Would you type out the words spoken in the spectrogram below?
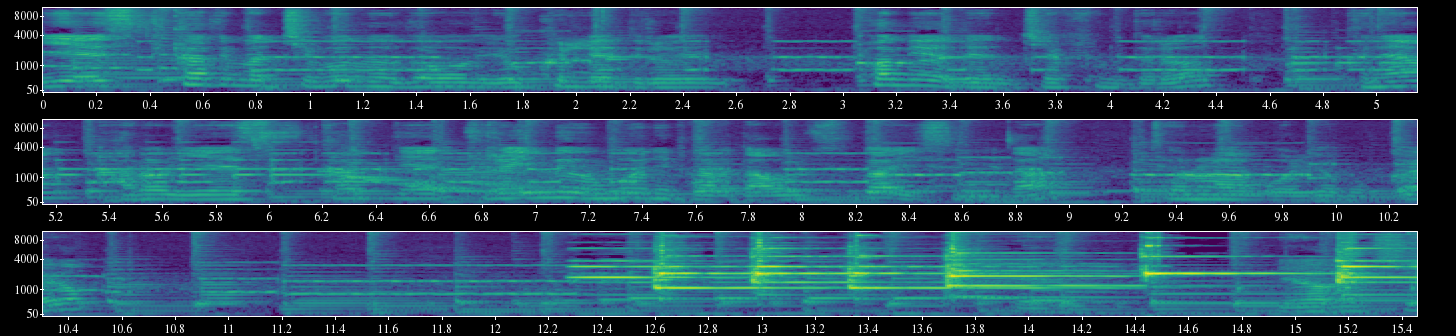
이 SD카드만 집어넣어도 요 근래 들어 펌웨어된 제품들은 그냥 바로 이 SD카드에 들어있는 음원이 바로 나올 수가 있습니다. 전원 한번 올려볼까요? 네, 이와 같이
